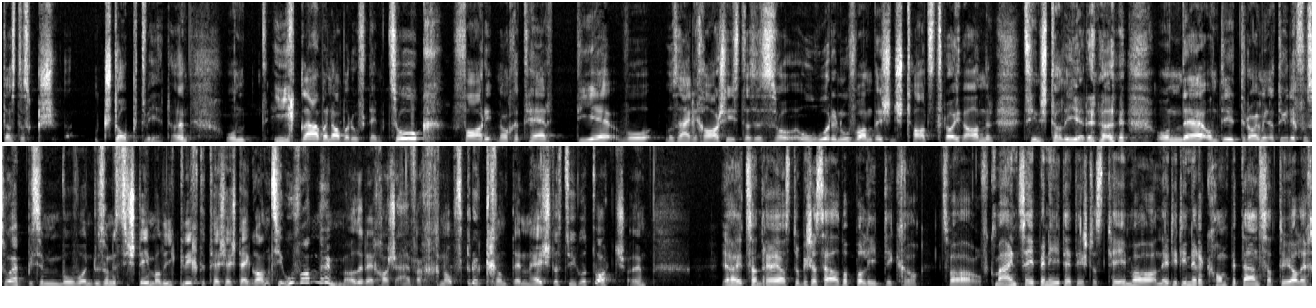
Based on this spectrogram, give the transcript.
dass das gestoppt wird. Oder? Und ich glaube aber, auf dem Zug fahren nachher die, wo, wo es eigentlich anschießt, dass es so uh, ein Aufwand ist, einen Staatstrojaner zu installieren. Und, äh, und die träumen natürlich von so etwas. Wo, wenn du so ein System mal eingerichtet hast, hast du den ganzen Aufwand nicht mehr. Oder? Dann kannst du einfach einen Knopf drücken und dann hast du das Zeug, was du willst. Oder? Ja, jetzt Andreas, du bist ja selber Politiker. Zwar auf Gemeindeebene, dort ist das Thema nicht in deiner Kompetenz natürlich,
